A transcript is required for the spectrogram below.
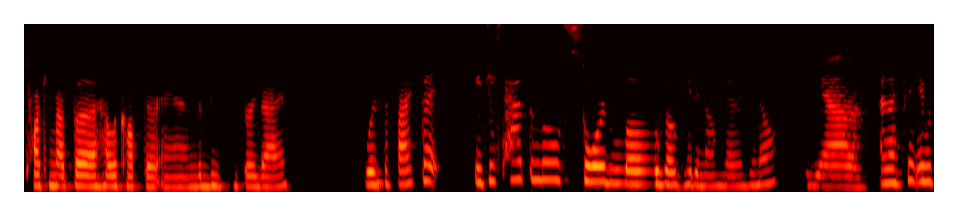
talking about the helicopter and the beekeeper guy was the fact that it just had the little sword logo hidden on there you know yeah. and I think it was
